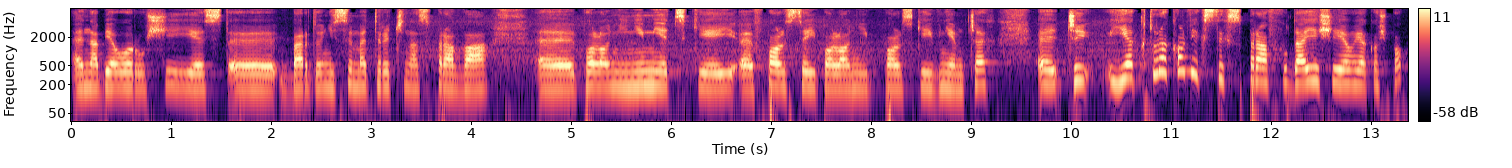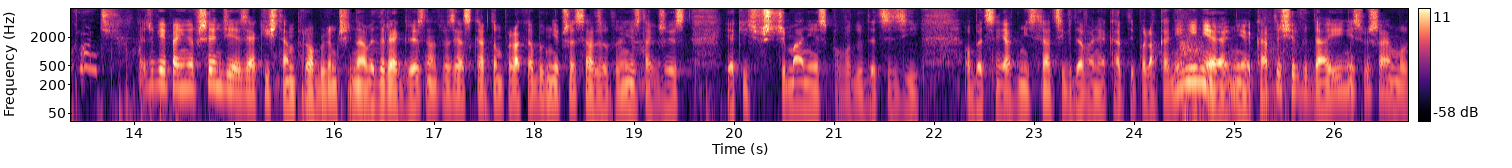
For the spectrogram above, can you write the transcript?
e, na Białorusi, jest e, bardzo niesymetryczna sprawa e, Polonii niemieckiej e, w Polsce i Polonii polskiej w Niemczech. E, Czy jak którakolwiek z tych spraw udaje się ją jakoś popchnąć? Znaczy wie pani, no wszędzie jest jakiś tam problem, czy nawet regres, natomiast ja z kartą Polaka bym nie przesadzał. To nie jest tak, że jest jakieś wstrzymanie z powodu decyzji obecnej administracji wydawania karty Polaka. Nie, nie, nie, nie. Karty się wydaje i nie słyszałem o, o,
